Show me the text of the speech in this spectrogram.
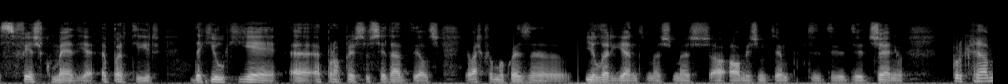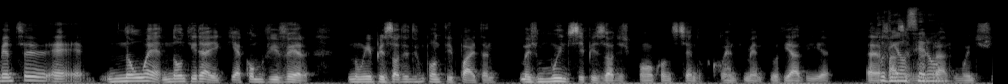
se fez comédia a partir daquilo que é a, a, própria sociedade deles, eu acho que foi uma coisa hilariante, mas, mas ao, ao mesmo tempo de, de, de, de gênio. Porque realmente é, não é, não direi que é como viver num episódio de um Monty Python, mas muitos episódios que vão acontecendo recorrentemente no dia a dia uh, fazem lembrar um, muitos.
